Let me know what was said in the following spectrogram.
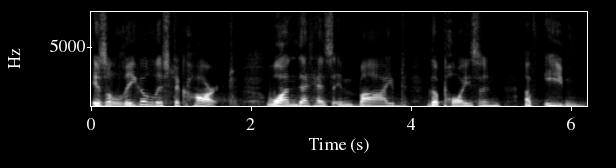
is a legalistic heart, one that has imbibed the poison of Eden.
